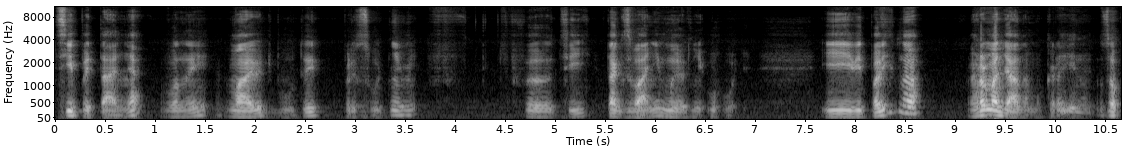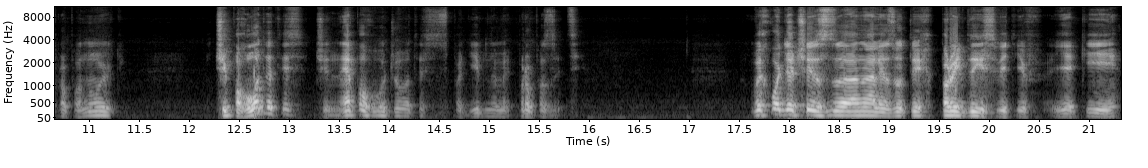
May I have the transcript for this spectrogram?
ці питання вони мають бути присутніми в, цій так званій мирній угоді. І відповідно громадянам України запропонують чи погодитись, чи не погоджуватись з подібними пропозиціями. Виходячи з аналізу тих пройдисвітів, які е,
